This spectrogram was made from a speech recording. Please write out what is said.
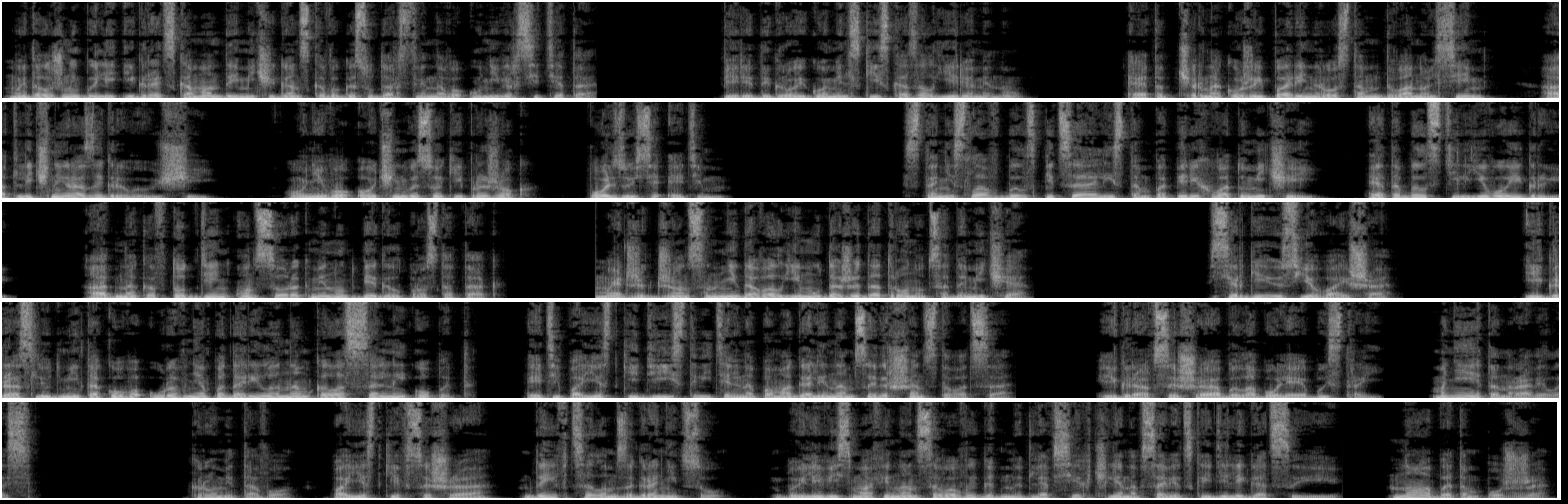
мы должны были играть с командой Мичиганского государственного университета. Перед игрой Гомельский сказал Еремину, «Этот чернокожий парень ростом 2.07, отличный разыгрывающий, у него очень высокий прыжок. Пользуйся этим. Станислав был специалистом по перехвату мячей. Это был стиль его игры. Однако в тот день он 40 минут бегал просто так. Мэджик Джонсон не давал ему даже дотронуться до мяча. Сергею Сьювайша. Игра с людьми такого уровня подарила нам колоссальный опыт. Эти поездки действительно помогали нам совершенствоваться. Игра в США была более быстрой. Мне это нравилось. Кроме того, поездки в США, да и в целом за границу, были весьма финансово выгодны для всех членов советской делегации, но об этом позже.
